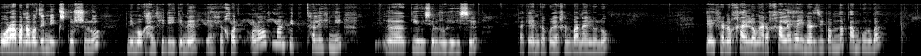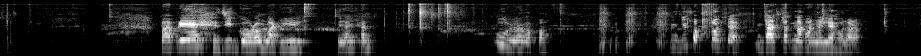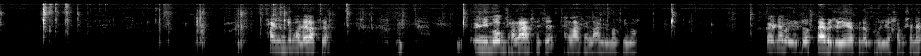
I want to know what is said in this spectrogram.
বৰা বনাব যে মিক্স কৰিছিলোঁ নিমখ হালধি দি কিনে শেষত অলপমান পিঠালিখিনি কি হৈছিল ৰুহি গৈছিল তাকে এনেকুৱা কৰি এখন বনাই ল'লোঁ। এতিয়া এইখনো খাই লওঁ আৰু খালেহে এনাৰ্জি পাম ন কাম কৰবা। বাপৰে যি গৰম লাগিল। এয়া এইখন। বাপা। যি শক্ত হৈছে দাঁত চাত নাভাঙিলে হ'ল আৰু। খাই কিন্তু ভালে লাগিছে। নিমখ ঝালা আছে যে ঝালা ঝালা নিমখ নিমখ। কেইটা বাজিল দহটাই বাজিলে এইফালে ঘূৰি দেখা পাইছেনে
